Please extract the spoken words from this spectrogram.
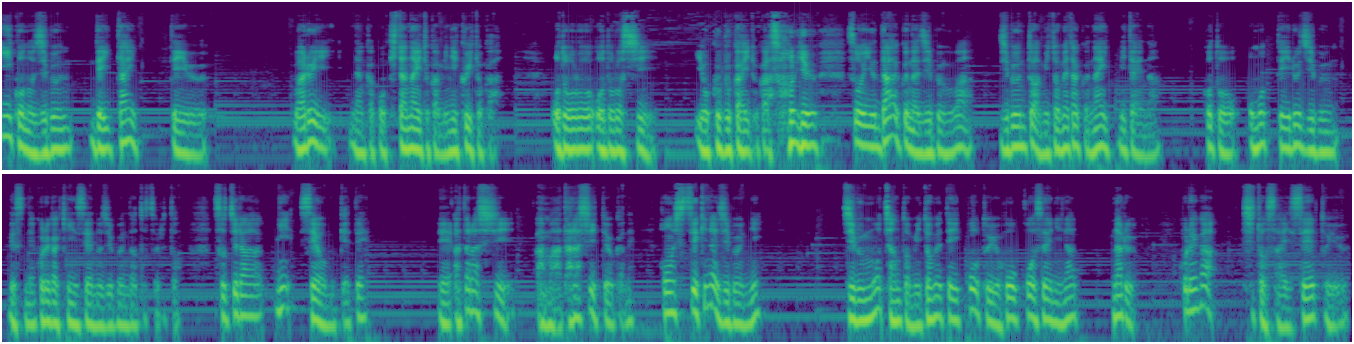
いい子の自分でいたいっていう、悪い、なんかこう汚いとか醜いとか、おどろ、おどろしい、欲深いとか、そういう、そういうダークな自分は自分とは認めたくないみたいなことを思っている自分ですね。これが金星の自分だとすると。そちらに背を向けて、えー、新しい、あ、まあ新しいっていうかね、本質的な自分に自分もちゃんと認めていこうという方向性になる。これが死と再生という、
